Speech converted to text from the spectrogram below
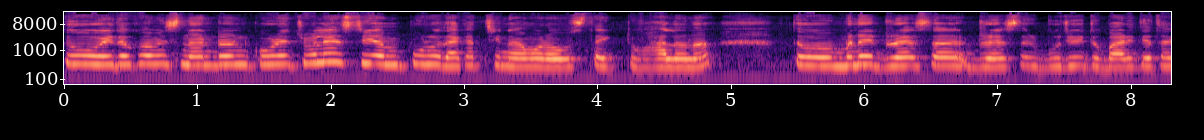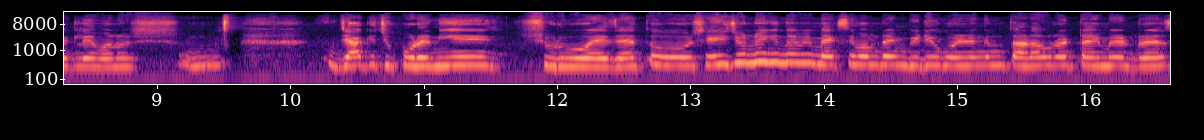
তো এই দেখো আমি স্নান টান করে চলে এসেছি, আমি পুরো দেখাচ্ছি না, আমার অবস্থা একটু ভালো না। তো মানে ড্রেস ড্রেসের বুঝোই তো, বাড়িতে থাকলে মানুষ যা কিছু পরে নিয়ে শুরু হয়ে যায়। তো সেই জন্যই কিন্তু আমি ম্যাক্সিমাম টাইম ভিডিও করি না। কিন্তু তাড়াহুড়ার টাইমে ড্রেস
